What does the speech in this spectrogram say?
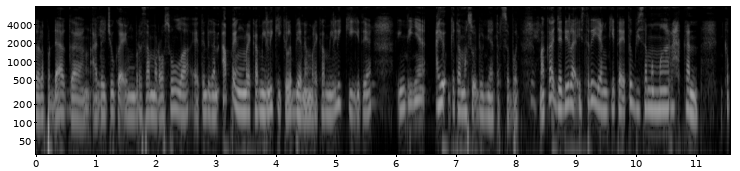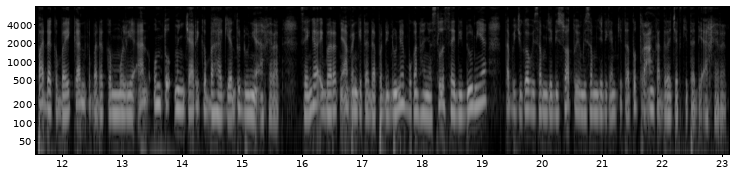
adalah pedagang, ada iya. juga yang bersama Rasulullah, yaitu dengan apa yang mereka miliki, kelebihan yang mereka miliki gitu ya. Intinya, ayo kita masuk dunia tersebut. Iya. Maka jadilah istri yang kita itu bisa mengarahkan kepada kebaikan, kepada kemuliaan untuk mencari kebahagiaan itu dunia akhirat. Sehingga ibaratnya apa yang kita dapat di dunia bukan hanya selesai di dunia, tapi juga bisa menjadi sesuatu yang bisa menjadikan kita tuh terangkat derajat kita di akhirat.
